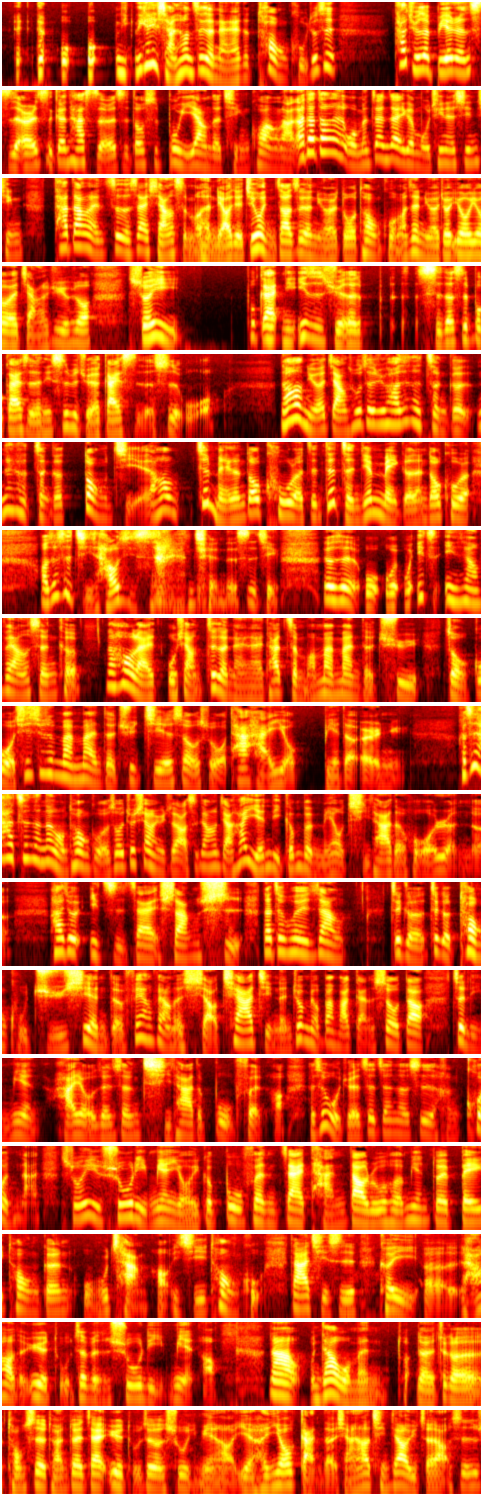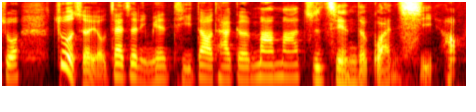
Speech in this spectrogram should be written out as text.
我我你你可以想象这个奶奶的痛苦，就是她觉得别人死儿子跟她死儿子都是不一样的情况啦。那她当然，我们站在一个母亲的心情，她当然这个在想什么很了解。结果你知道这个女儿多痛苦吗？这女儿就悠悠的讲一句说：“所以不该你一直觉得死的是不该死的，你是不是觉得该死的是我？”然后女儿讲出这句话，真的整个那个整个冻结，然后这每个人都哭了，整这整间每个人都哭了。哦，这是几好几十年前的事情，就是我 我我一直印象非常深刻。那后来我想，这个奶奶她怎么慢慢的去走过，其实就是慢慢的去接受，说她还有别的儿女。可是她真的那种痛苦的时候，就像宇哲老师刚刚讲，她眼里根本没有其他的活人了，她就一直在伤势。那这会让。这个这个痛苦局限的非常非常的小，掐紧了，你就没有办法感受到这里面还有人生其他的部分哈。可是我觉得这真的是很困难，所以书里面有一个部分在谈到如何面对悲痛跟无常，好以及痛苦。大家其实可以呃好好的阅读这本书里面哦。那你知道我们的这个同事的团队在阅读这个书里面啊，也很有感的，想要请教宇哲老师，是说作者有在这里面提到他跟妈妈之间的关系，哈，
